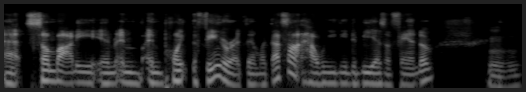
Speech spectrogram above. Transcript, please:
at somebody and, and and point the finger at them? Like that's not how we need to be as a fandom. Mhm.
